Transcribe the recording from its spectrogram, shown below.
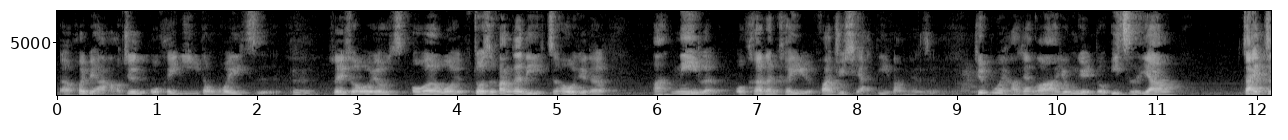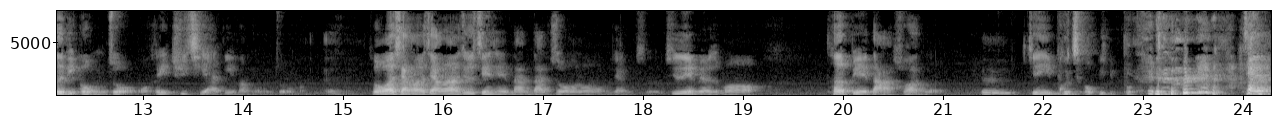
呃，会比较好，就是我可以移动位置，嗯所以说我有偶尔我桌子放这里之后，我觉得啊腻了，我可能可以换去其他地方，这样子就不会好像哇永远都一直要在这里工作，我可以去其他地方工作嘛。嗯所以我的想法这样啊，就是简简单单做咯，这样子，其实也没有什么特别打算了，嗯，进一步走一步，在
